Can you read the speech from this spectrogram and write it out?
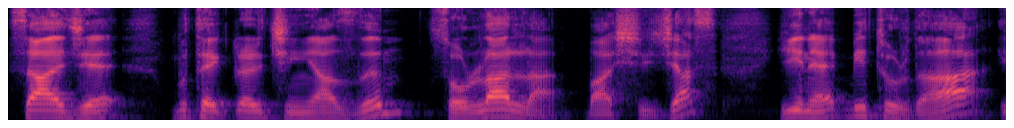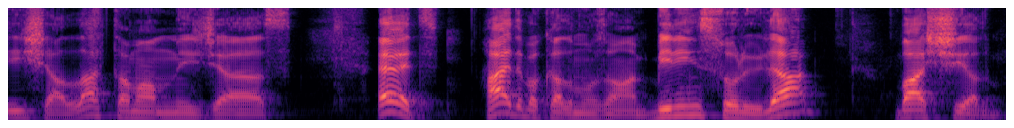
Sadece bu tekrar için yazdığım sorularla başlayacağız. Yine bir tur daha inşallah tamamlayacağız. Evet, haydi bakalım o zaman birinci soruyla başlayalım.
